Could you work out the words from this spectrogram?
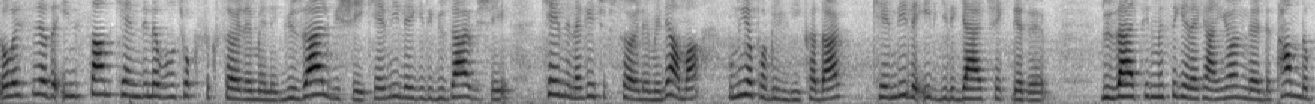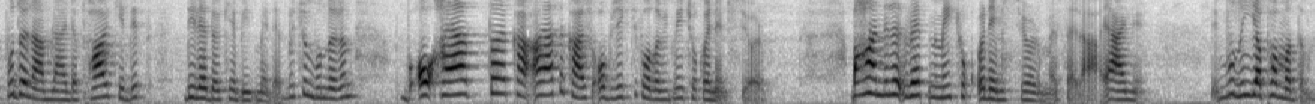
Dolayısıyla da insan kendine bunu çok sık söylemeli. Güzel bir şey, kendiyle ilgili güzel bir şey kendine geçip söylemeli ama bunu yapabildiği kadar kendiyle ilgili gerçekleri, düzeltilmesi gereken yönleri de tam da bu dönemlerde fark edip dile dökebilmeli. Bütün bunların o hayatta hayata karşı objektif olabilmeyi çok önemsiyorum. Bahaneler üretmemeyi çok önemsiyorum mesela. Yani bunu yapamadım.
